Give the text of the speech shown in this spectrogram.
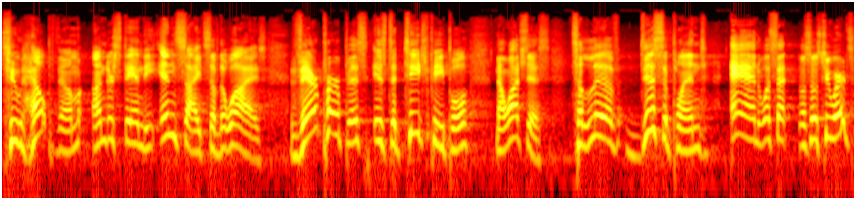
to help them understand the insights of the wise. Their purpose is to teach people, now watch this, to live disciplined and what's that? What's those two words?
